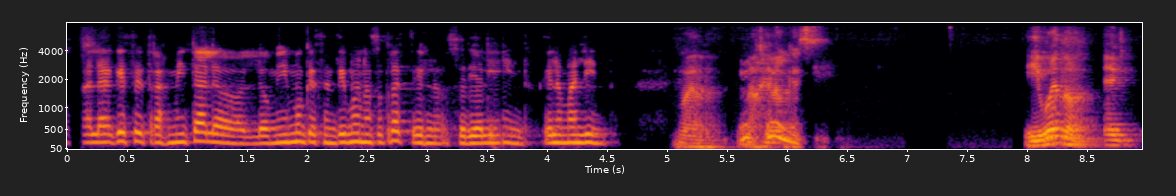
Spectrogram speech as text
Ojalá que se transmita lo, mismo que sentimos nosotras, sería lindo, es lo más lindo. Bueno, imagino que sí. Y bueno, eh,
